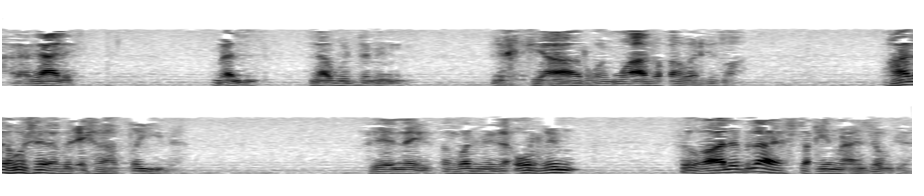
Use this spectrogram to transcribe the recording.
على ذلك بل لا بد من الاختيار والموافقة والرضا. وهذا هو سبب العشرة الطيبة لأن الرجل إذا أرغم في الغالب لا يستقيم مع الزوجة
